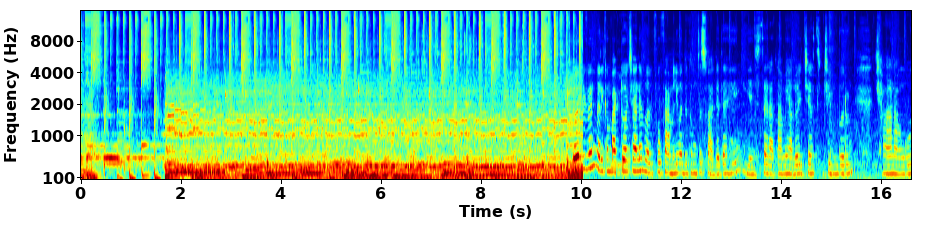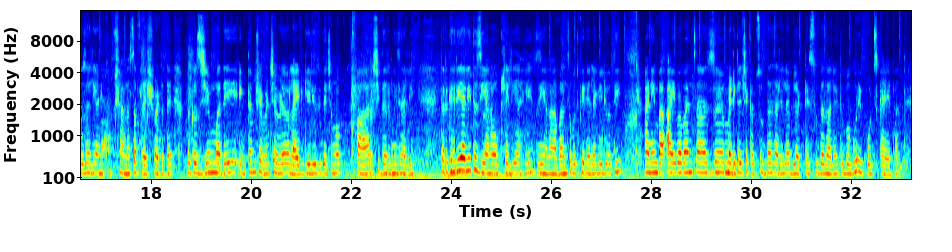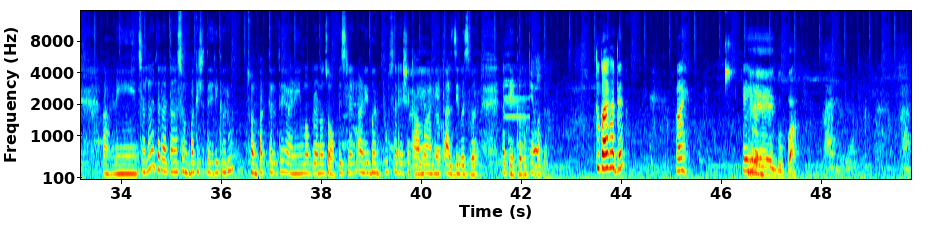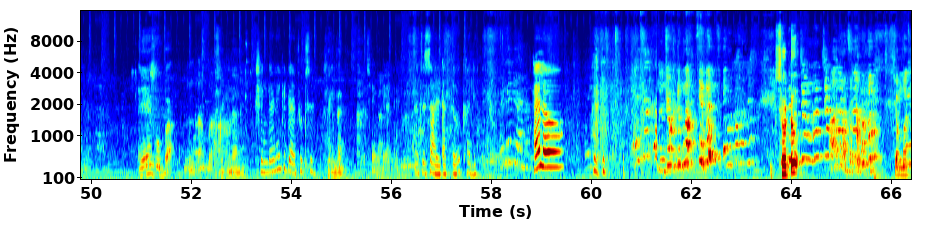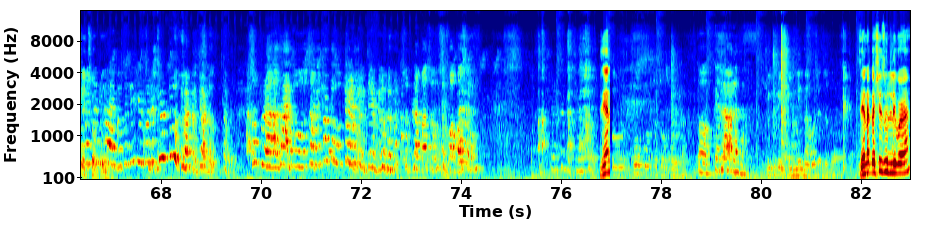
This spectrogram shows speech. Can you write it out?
Welcome back to our channel वल्फो फॅमिलीमध्ये तुमचं स्वागत आहे. येस तर आता आम्ही आलो आहे जस्ट जिमवरून छान आंघोळ झाली आणि खूप छान असं फ्रेश वाटत आहे बिकॉज जिममध्ये एकदम शेवटच्या वेळेवर लाइट गेली होती त्याच्यामुळं फार अशी गरमी झाली. तर घरी आली तर झियाना उठलेली आहे. झियाना आबांसोबत फिरायला गेली होती. आणि बा आईबाबांचा आज मेडिकल चेकअपसुद्धा झालेलं आहे. ब्लड टेस्टसुद्धा झालं आहे तर बघू रिपोर्ट्स काय येतात. आणि चला तर आता स्वयंपाकाची तयारी करू. स्वयंपाक करते आणि मग प्रणवचं ऑफिस राहील. आणि भरपूर सारे असे कामं आहेत आज दिवसभर. तर ते करू. ते बघा. तू काय खाते? काय? हे ए गुब्बा. गुब्बा. शेंगदाणे. शेंगदाणे की ड्रायफ्रुट्स आहे शेंगदाणे. शेंगदाणे. त्याचं साल टाकतं बघ खाली. हॅलो छोटू. चम्मच से छोटू जेना कशी झुलली बाळा?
